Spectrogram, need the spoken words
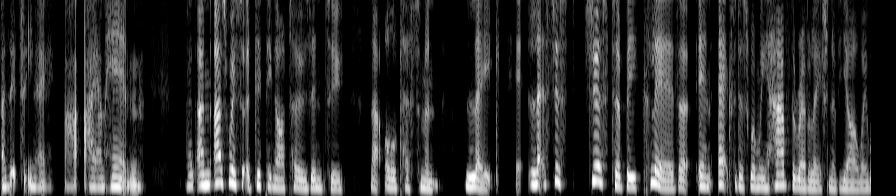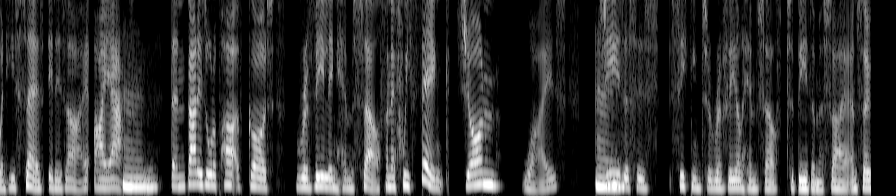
And it's, you know, I, I am him. And, and as we're sort of dipping our toes into that Old Testament lake, it, let's just just to be clear that in Exodus, when we have the revelation of Yahweh, when he says, It is I, I am, mm. then that is all a part of God revealing himself. And if we think John wise, Mm. Jesus is seeking to reveal himself to be the Messiah. And so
